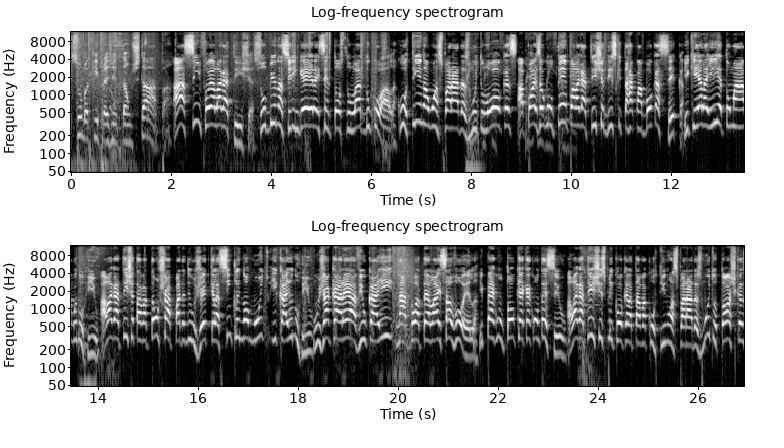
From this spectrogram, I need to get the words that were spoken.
Suba aqui pra gente dar uns tapa. Assim foi a lagartixa. Subiu na seringueira e sentou-se do lado do koala, curtindo algumas paradas muito loucas. Após algum tempo, a lagartixa disse que tava com a boca seca e que ela iria tomar água no rio. A lagartixa tava tão chapada de um jeito que ela se inclinou muito e caiu no rio. Um jacaré a viu cair, nadou até lá e salvou ela. E perguntou o que é que aconteceu. A lagartixa explicou que ela tava curtindo umas paradas muito toscas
